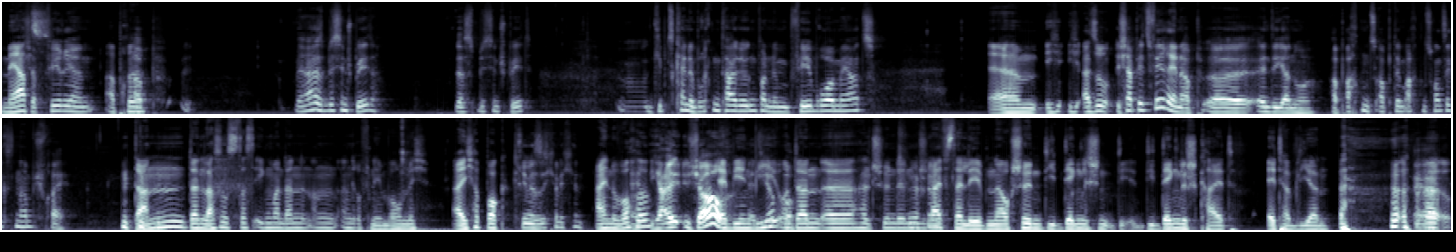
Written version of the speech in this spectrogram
März? Ich habe Ferien. April? Ab, ja, ist ein bisschen spät. Das ist ein bisschen spät. Gibt es keine Brückentage irgendwann im Februar, März? Ähm, ich, ich, also ich habe jetzt Ferien ab äh, Ende Januar. Ab, 8, ab dem 28. habe ich frei. Dann, dann lass uns das irgendwann dann in Angriff nehmen. Warum nicht? Ah, ich hab Bock. Kriegen wir sicherlich hin. Eine Woche. Äh, ja, ich auch. Airbnb auch und dann äh, halt schön den Lifestyle leben. Ne? Auch schön die, Denglischen, die, die Denglischkeit etablieren. Ja,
